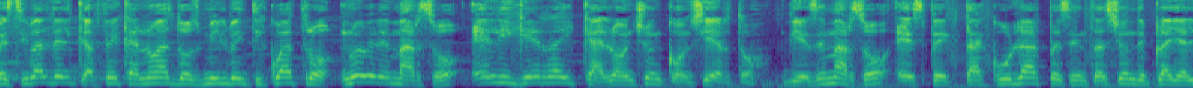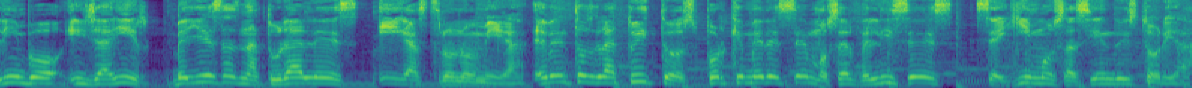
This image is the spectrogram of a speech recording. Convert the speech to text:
Festival del Café Canoas 2024, 9 de marzo, Eli Guerra y Caloncho en concierto. 10 de marzo, espectacular presentación de Playa Limbo y Jair, bellezas naturales y gastronomía. Eventos gratuitos porque merecemos ser felices, seguimos haciendo historia.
